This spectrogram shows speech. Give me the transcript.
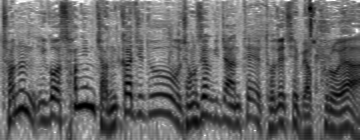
저는 이거 선임 전까지도 정세영 기자한테 도대체 몇 프로야?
